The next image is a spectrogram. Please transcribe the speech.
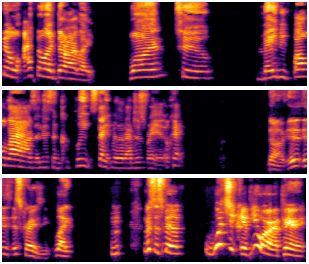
feel I feel like there are like one, two, maybe four lies in this incomplete statement that I just read. Okay, no, it, it's, it's crazy. Like, Mr. Smith, what you if you are a parent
